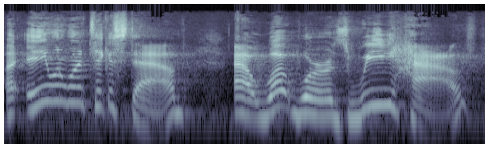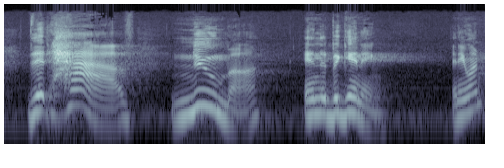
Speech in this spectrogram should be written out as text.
Uh, anyone want to take a stab at what words we have that have pneuma in the beginning? Anyone?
